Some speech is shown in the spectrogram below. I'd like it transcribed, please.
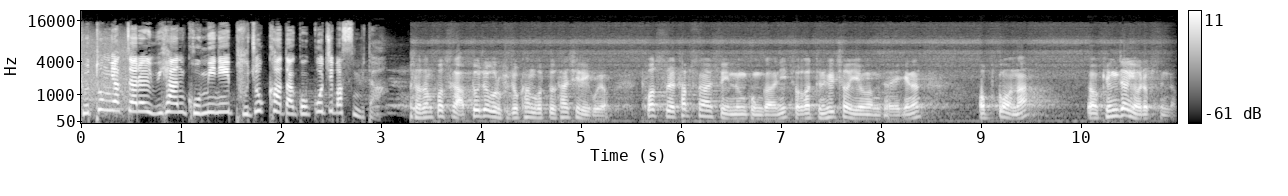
교통약자를 위한 고민이 부족하다고 꼬집었습니다. 저상버스가 압도적으로 부족한 것도 사실이고요. 버스를 탑승할 수 있는 공간이 저 같은 휠체어 이용자에게는 없거나 어, 굉장히 어렵습니다.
